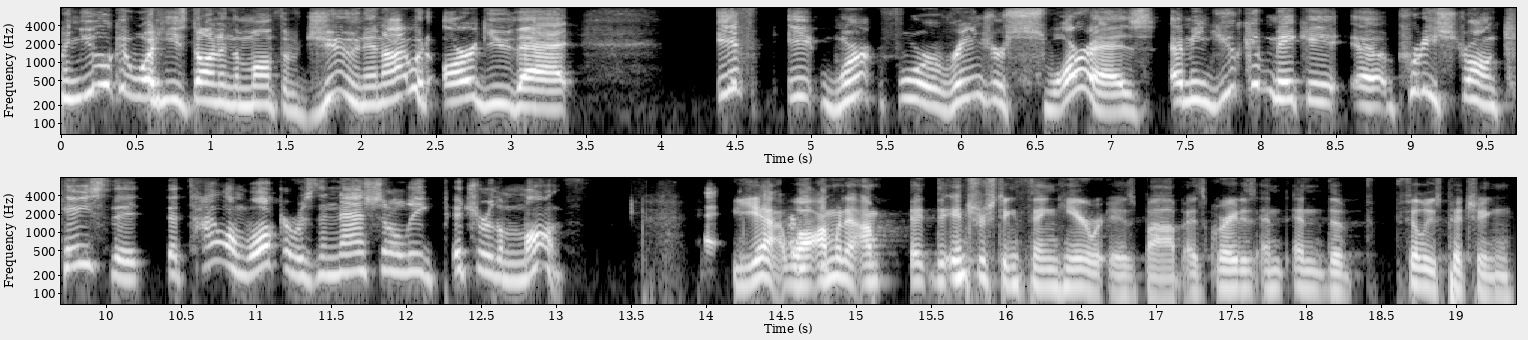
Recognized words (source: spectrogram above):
and you look at what he's done in the month of June, and I would argue that if it weren't for Ranger Suarez, I mean, you could make it a pretty strong case that that Taijuan Walker was the National League Pitcher of the Month. Yeah, well, I'm gonna. I'm uh, the interesting thing here is Bob, as great as and and the Phillies pitching,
